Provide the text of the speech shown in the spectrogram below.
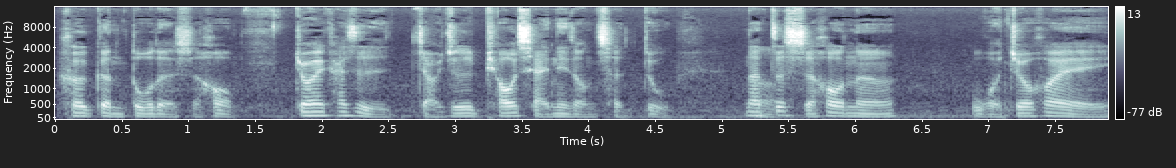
喝更多的时候，就会开始脚就是飘起来那种程度。那嗯这时候呢，我就会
